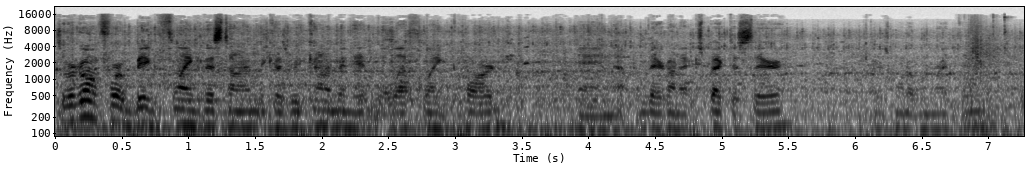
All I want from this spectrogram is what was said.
So we're going for a big flank this time because we've kind of been hitting the left flank hard, and they're going to expect us there. There's one of them right there.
